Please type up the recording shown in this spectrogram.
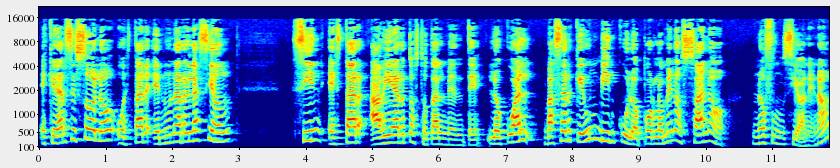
es quedarse solo o estar en una relación sin estar abiertos totalmente, lo cual va a hacer que un vínculo, por lo menos sano, no funcione, ¿no?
